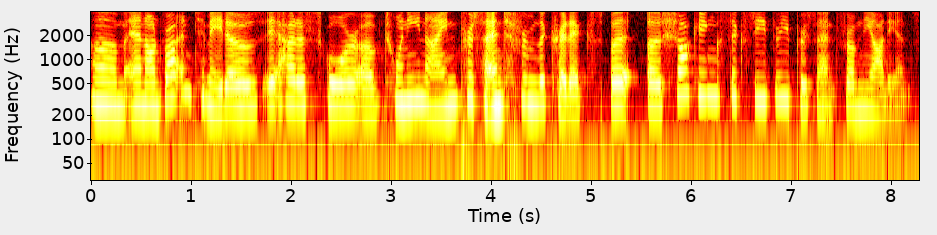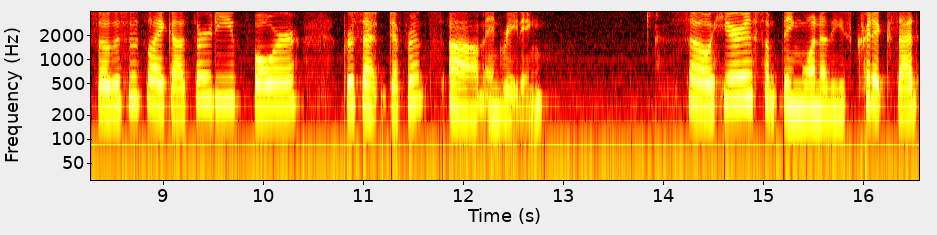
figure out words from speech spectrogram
Um, and on Rotten Tomatoes, it had a score of 29% from the critics, but a shocking 63% from the audience. So this is like a 34% difference um, in rating. So here is something one of these critics said,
